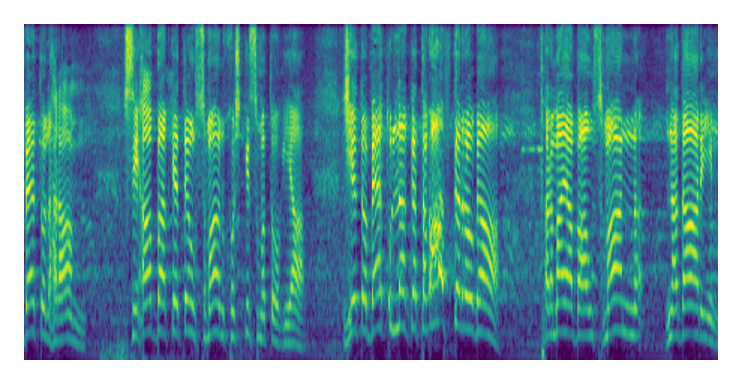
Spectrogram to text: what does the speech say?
بیت الحرام۔ صحابہ کہتے ہیں عثمان خوش قسمت ہو گیا۔ یہ تو بیت اللہ کا طواف کر ہوگا۔ فرمایا با عثمان نداریم،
